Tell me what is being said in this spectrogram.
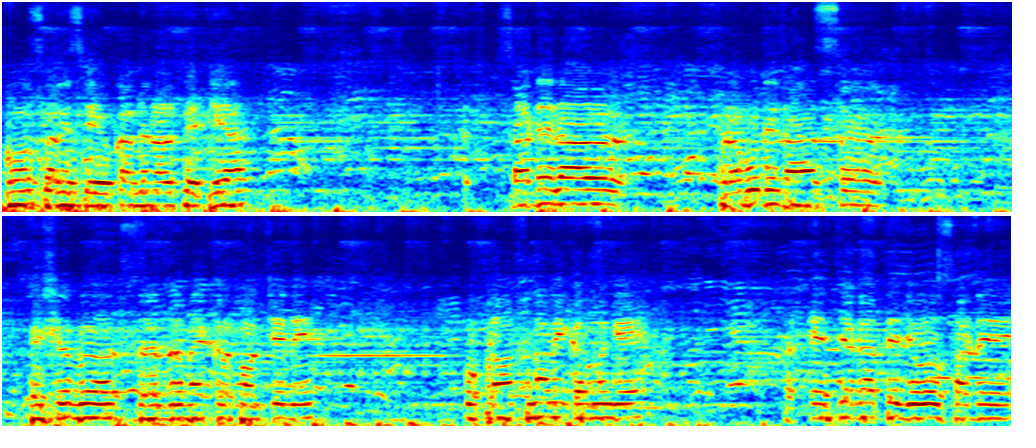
ਬਹੁਤ ਸਾਰੇ ਸੇਵਕਾਂ ਦੇ ਨਾਲ ਭੇਜਿਆ। ਸਾਡੇ ਨਾਲ ਪ੍ਰਭੂ ਦੇ ਦਾਸ ਬਿਸ਼ਪ ਸੁਰਿੰਦਰ ਮੈਕਲ ਪਹੁੰਚੇ ਨੇ। ਉਹ ਪ੍ਰਾਰਥਨਾ ਵੀ ਕਰਨਗੇ। ਇਸ ਜਗ੍ਹਾ ਤੇ ਜੋ ਸਾਡੇ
